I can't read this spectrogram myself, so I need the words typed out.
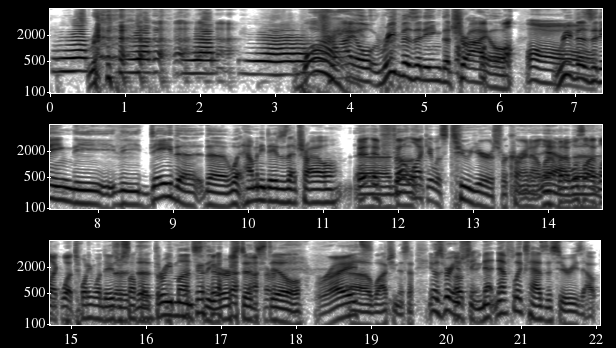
Trial. Revisiting the trial. Revisiting the the day the the what? How many days was that trial? It, it Uh, felt the- like it was two years for crying out loud, Yeah, but it was the- like, like what, twenty one days the, or something? the three months the earth stood still. Right. Uh, watching this stuff. You know, it's very interesting. Net, Netflix has the series out.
